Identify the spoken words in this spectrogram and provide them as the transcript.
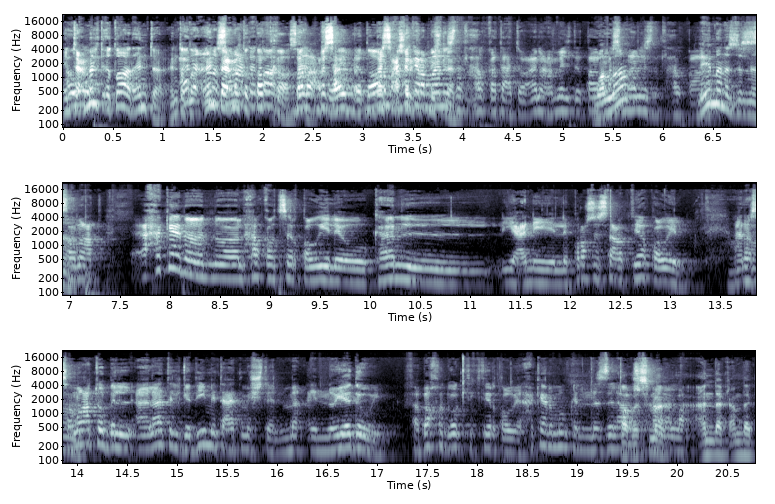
أنت عملت إطار أنت. أنت أنا أنت صنعت عملت. الطبخه صنع بس اطار بس على فكرة شركه ما نزلت الحلقة تاعته أنا عملت إطار والله؟ بس ما نزلت الحلقة ليه ما نزلناها؟ صنعت. حكينا إنه الحلقة بتصير طويلة وكان ال... يعني ال process تاعه كثير طويل. أنا صنعته بالآلات القديمة تاعت مشتن ما إنه يدوي. فباخذ وقت كثير طويل. حكينا ممكن ننزلها طب اسمع الله. عندك عندك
